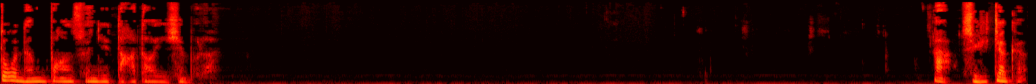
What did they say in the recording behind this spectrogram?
都能帮助你达到一心不乱。啊，所以这个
